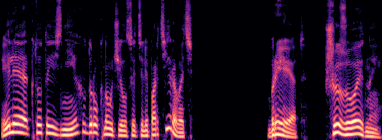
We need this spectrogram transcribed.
Или кто-то из них вдруг научился телепортировать? Бред. Шизоидный.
